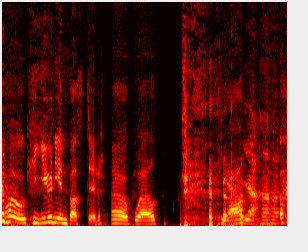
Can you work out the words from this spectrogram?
oh, union busted. Oh well. Yeah. Yeah. Uh-huh.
